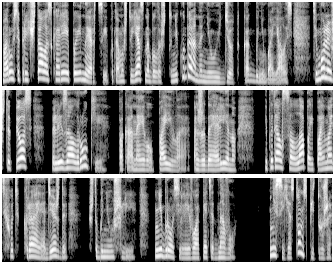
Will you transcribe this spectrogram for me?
Маруся причитала скорее по инерции, потому что ясно было, что никуда она не уйдет, как бы ни боялась. Тем более, что пес лизал руки, пока она его поила, ожидая Лену, и пытался лапой поймать хоть край одежды, чтобы не ушли, не бросили его опять одного. Не съест, он спит уже.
